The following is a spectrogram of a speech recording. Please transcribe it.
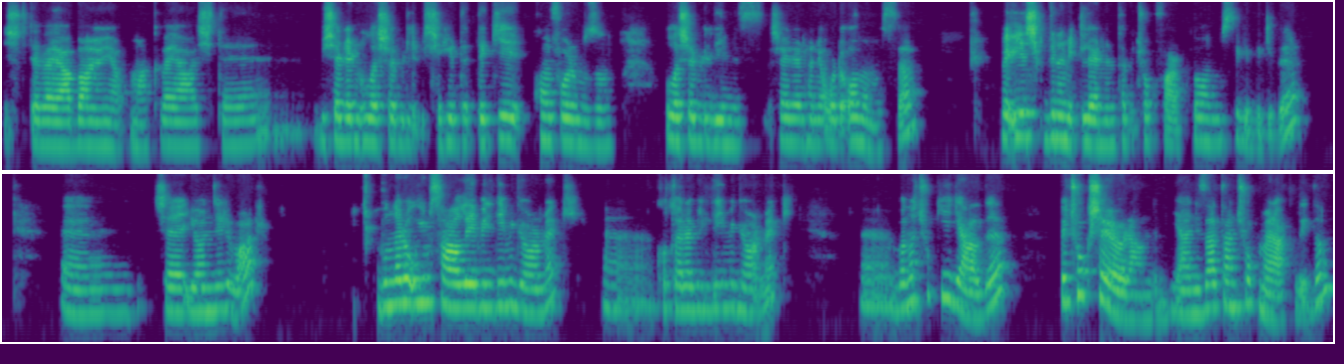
işte veya banyo yapmak veya işte bir şeylerin ulaşabilir şehirdeki konforumuzun ulaşabildiğimiz şeylerin hani orada olmaması ve ilişki dinamiklerinin tabii çok farklı olması gibi gibi e, şey yönleri var. Bunlara uyum sağlayabildiğimi görmek, e, kotarabildiğimi görmek e, bana çok iyi geldi ve çok şey öğrendim. Yani zaten çok meraklıydım.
